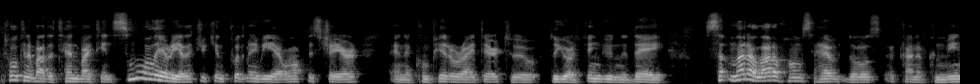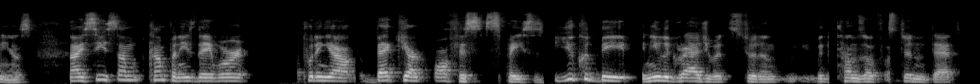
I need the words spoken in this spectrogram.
I'm talking about a 10 by 10 small area that you can put maybe an office chair and a computer right there to do your thing during the day. So not a lot of homes have those kind of convenience. I see some companies, they were putting out backyard office spaces. You could be a newly graduate student with tons of student debt.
